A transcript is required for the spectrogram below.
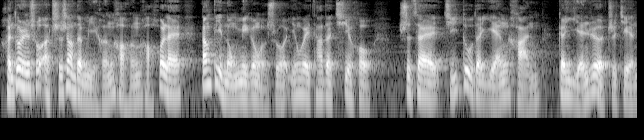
很多人说啊，池上的米很好很好。后来当地农民跟我说，因为它的气候。是在极度的严寒跟炎热之间，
